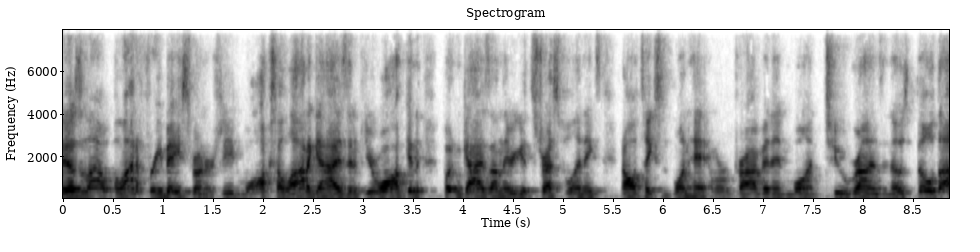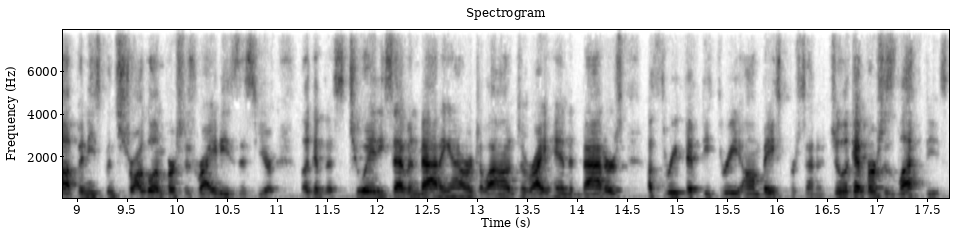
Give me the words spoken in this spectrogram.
it does allow a lot of free base runners. He walks a lot of guys. And if you're walking, putting guys on there, you get stressful innings. And all it takes is one hit, and we're driving in one, two runs, and those build up. And he's been struggling versus righties this year. Look at this 287 batting average allowed to right handed batters, a 353 on base percentage. You look at versus lefties.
